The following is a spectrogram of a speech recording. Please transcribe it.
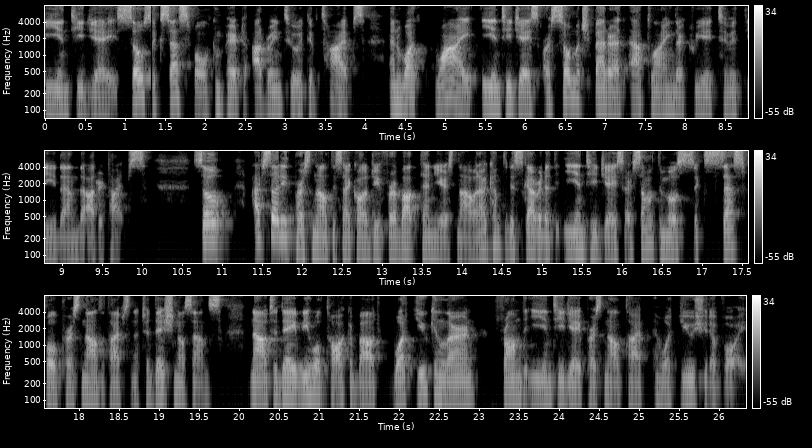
ENTJ so successful compared to other intuitive types, and what why ENTJs are so much better at applying their creativity than the other types. So I've studied personality psychology for about 10 years now, and I've come to discover that the ENTJs are some of the most successful personality types in a traditional sense. Now, today we will talk about what you can learn from the ENTJ personality type and what you should avoid.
